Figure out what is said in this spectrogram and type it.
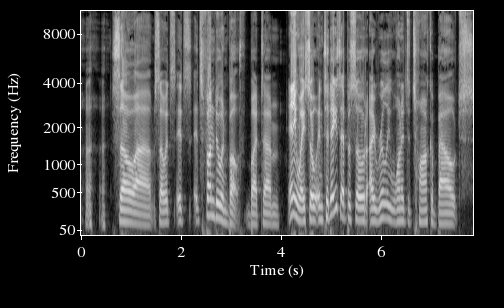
so, uh, so it's it's it's fun doing both. But um, anyway, so in today's episode, I really wanted to talk about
